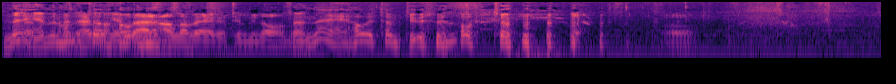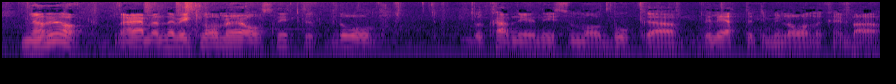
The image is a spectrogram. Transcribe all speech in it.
Nej, men, Men har den här gången bär alla vägar till Milano. Nej, har vi tömt ut? Har vi tömt? Ja. Ja, ja. Nej, men när vi är klara med det här avsnittet då, då kan ju ni som har bokat biljetter till Milano kan ju bara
